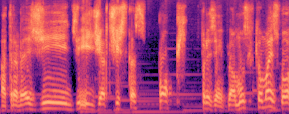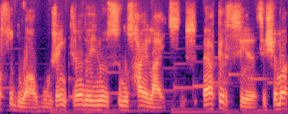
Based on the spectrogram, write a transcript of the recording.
através de, de, de artistas pop, por exemplo, a música que eu mais gosto do álbum, já entrando aí nos, nos highlights, é a terceira, se chama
